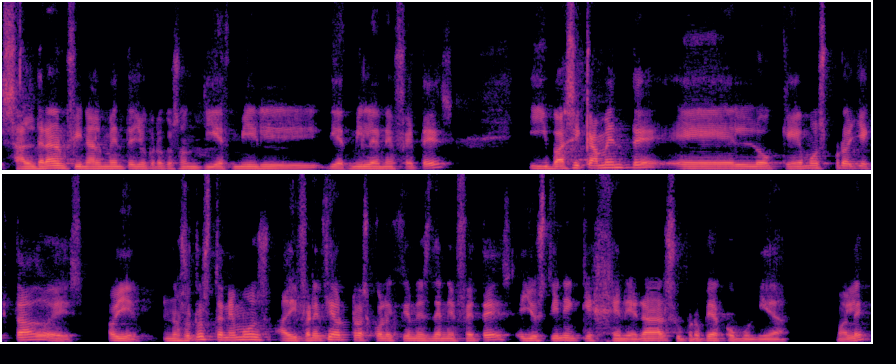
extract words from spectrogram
saldrán finalmente, yo creo que son 10.000 NFTs. Y básicamente eh, lo que hemos proyectado es, oye, nosotros tenemos, a diferencia de otras colecciones de NFTs, ellos tienen que generar su propia comunidad, ¿vale?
